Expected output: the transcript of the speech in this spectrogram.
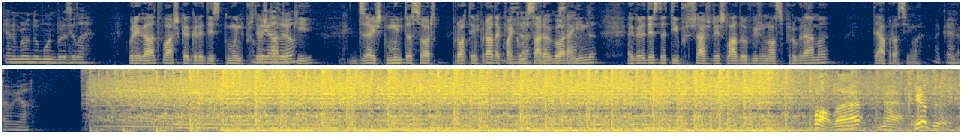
que é o número um do mundo brasileiro. Obrigado, Vasco. Agradeço-te muito por ter Obrigado, estado eu. aqui. Desejo-te muita sorte para a temporada que vai Exato, começar vai agora começar. ainda. Agradeço-te a ti por estares deste lado a ouvir o nosso programa. Até à próxima. Ok, muito obrigado. Bola na Rede.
